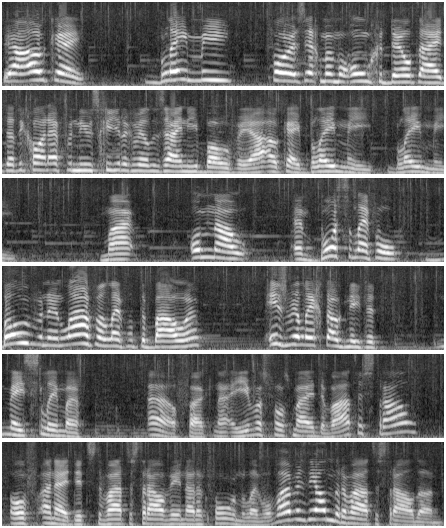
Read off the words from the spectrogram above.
Ja, oké. Blame me voor zeg maar mijn ongeduldheid. Dat ik gewoon even nieuwsgierig wilde zijn hierboven. Ja, oké. blame me. Blame me. Maar om nou een boslevel boven een lava level te bouwen. Is wellicht ook niet het meest slimme. Oh fuck. Nou hier was volgens mij de waterstraal. Of, ah nee, dit is de waterstraal weer naar het volgende level. Waar was die andere waterstraal dan?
